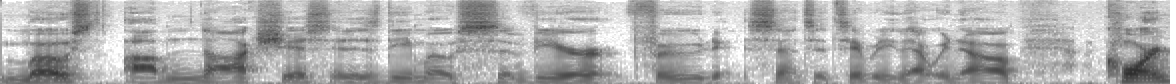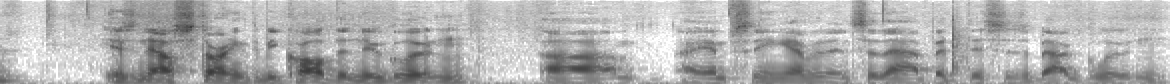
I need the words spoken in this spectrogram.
most obnoxious, it is the most severe food sensitivity that we know of. Corn is now starting to be called the new gluten. Um, I am seeing evidence of that, but this is about gluten.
